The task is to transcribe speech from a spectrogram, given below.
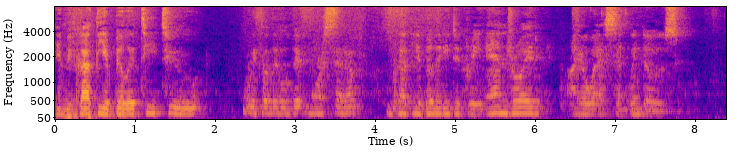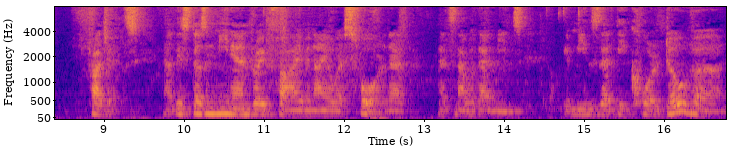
And we've got the ability to, with a little bit more setup, we've got the ability to create Android, iOS, and Windows projects. Now this doesn't mean Android 5 and iOS 4. That, that's not what that means. It means that the Cordova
